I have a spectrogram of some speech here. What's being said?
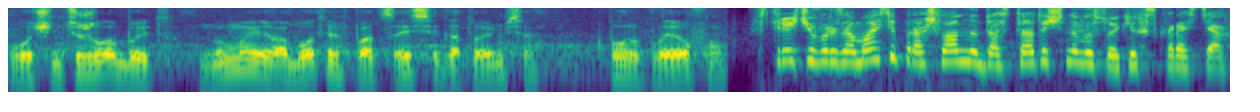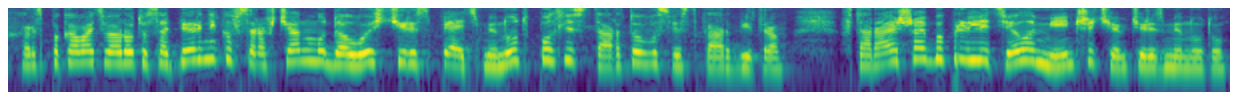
Очень тяжело будет. Но мы работаем в процессе, готовимся к плей-оффу. Встреча в Арзамасе прошла на достаточно высоких скоростях. Распаковать ворота соперников саровчанам удалось через пять минут после стартового свистка арбитра. Вторая шайба прилетела меньше, чем через минуту.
